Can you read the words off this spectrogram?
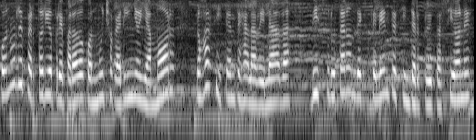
Con un repertorio preparado con mucho cariño y amor, los asistentes a la velada disfrutaron de excelentes interpretaciones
